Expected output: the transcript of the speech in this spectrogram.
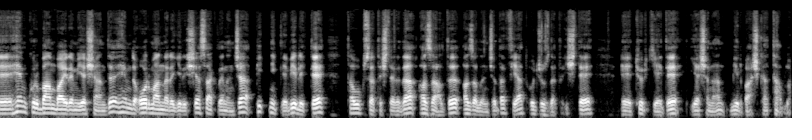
Ee, hem Kurban Bayramı yaşandı hem de ormanlara giriş yasaklanınca piknikle birlikte tavuk satışları da azaldı. Azalınca da fiyat ucuzladı. İşte e, Türkiye'de yaşanan bir başka tablo.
